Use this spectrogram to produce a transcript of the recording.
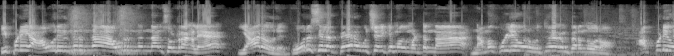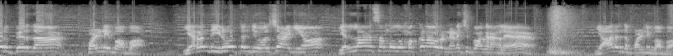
இப்படி அவர் இருந்திருந்தா அவர் இருந்திருந்தான்னு சொல்றாங்களே யார் அவரு? ஒரு சில பேரை உச்சரிக்கும் போது மட்டும்தான் நமக்குள்ளே ஒரு உத்வேகம் பிறந்து வரும். அப்படி ஒரு பேர் தான் பழனி பாபா. இறந்து இருபத்தஞ்சு வருஷம் ஆகியும் எல்லா சமூக மக்களும் அவரை நினைச்சு பாக்குறாங்களே யார் இந்த பழனி பாபா?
